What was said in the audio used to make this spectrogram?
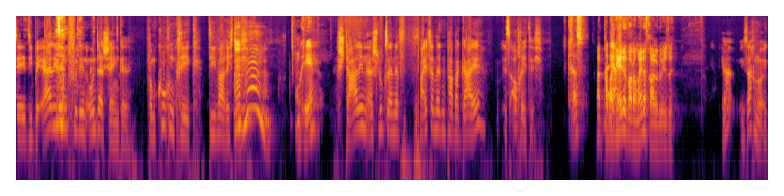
die, die Beerdigung für den Unterschenkel vom Kuchenkrieg, die war richtig. Okay, Stalin erschlug seine Pfeife mit einem Papagei, ist auch richtig. krass. Hat Papagei, das war doch meine Frage, du Esel. Ja, ich sag nur. Ich,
